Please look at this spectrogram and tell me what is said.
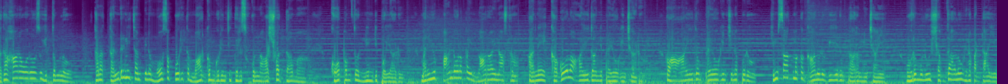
పదహారవ రోజు యుద్ధంలో తన తండ్రిని చంపిన మోసపూరిత మార్గం గురించి తెలుసుకున్న అశ్వత్థామ కోపంతో నిండిపోయాడు మరియు పాండవులపై నారాయణాస్త్రం అనే ఖగోళ ఆయుధాన్ని ప్రయోగించాడు. ఆ ఆయుధం ప్రయోగించినప్పుడు హింసాత్మక గాలులు వీయడం ప్రారంభించాయి. ఉరుములు శబ్దాలు వినపడ్డాయి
